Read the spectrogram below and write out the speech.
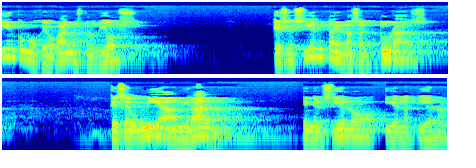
¿Quién como Jehová nuestro Dios, que se sienta en las alturas, que se humilla a mirar en el cielo y en la tierra?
